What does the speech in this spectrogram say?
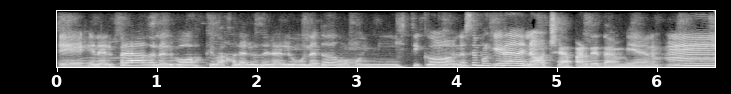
eh, en el prado, en el bosque, bajo la luz de la luna, todo como muy místico. No sé por qué era de noche aparte también. Mm,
